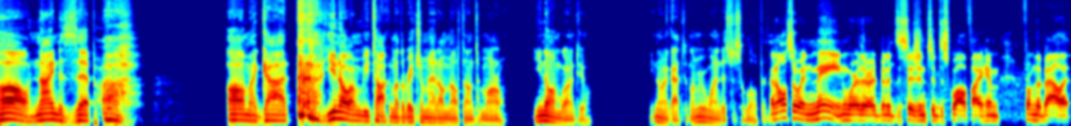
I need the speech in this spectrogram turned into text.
Oh, nine to zip. Oh, oh my God. you know I'm gonna be talking about the Rachel Maddow meltdown tomorrow. You know I'm going to. You know I got to. Let me rewind this just a little bit. And also in Maine, where there had been a decision to disqualify him from the ballot.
